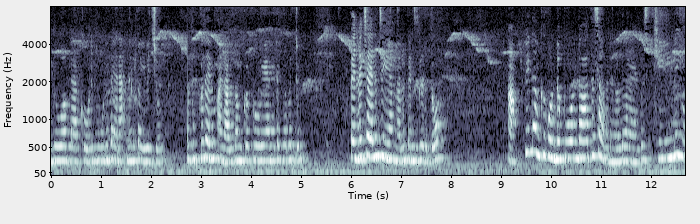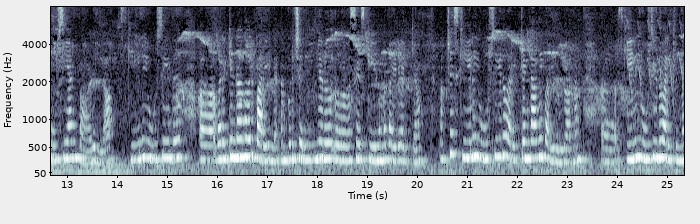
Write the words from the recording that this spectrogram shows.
ബ്ലൂവോ ബ്ലാക്കോ ഒരു മൂന്ന് പേന നിങ്ങൾ കൈ വെച്ചോ. ബുക്ക് തരും. അതിനകത്ത് നമുക്ക് പ്രൂവ് ചെയ്യാനായിട്ടൊക്കെ പറ്റും. പെൻ വെച്ചാലും ചെയ്യാം. എന്നാലും പെൻസിൽ എടുത്തോ. ആ പിന്നെ നമുക്ക് കൊണ്ടുപോകേണ്ടാത്ത സാധനങ്ങൾ എന്ന് പറയുന്നത് സ്കെയിൽ യൂസ് ചെയ്യാൻ പാടില്ല. സ്കെയിൽ യൂസ് ചെയ്ത് വരയ്ക്കേണ്ടെന്ന് അവർ പറയില്ല. നമുക്കൊരു ചെറിയൊരു സ്കെയിൽ നമ്മുടെ കയ്യിൽ വയ്ക്കാം. പക്ഷേ സ്കെയിൽ യൂസ് ചെയ്ത് വരയ്ക്കേണ്ടെന്നേ പറയുള്ളൂ. കാരണം സ്കെയിൽ യൂസ് ചെയ്ത് വരയ്ക്കുന്ന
